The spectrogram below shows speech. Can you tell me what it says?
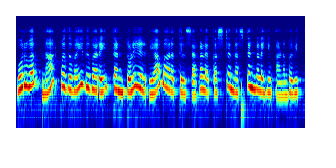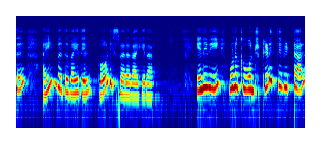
ஒருவர் நாற்பது வயது வரை தன் தொழிலில் வியாபாரத்தில் சகல கஷ்ட நஷ்டங்களையும் அனுபவித்து ஐம்பது வயதில் கோடீஸ்வரராகிறார். எனவே உனக்கு ஒன்று கிடைத்துவிட்டால்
